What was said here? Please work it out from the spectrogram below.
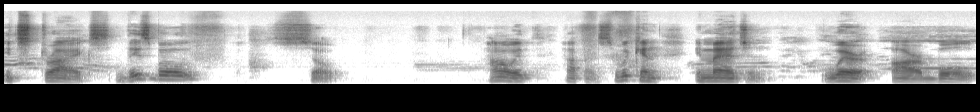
it strikes this ball, so how it happens. We can imagine where our ball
